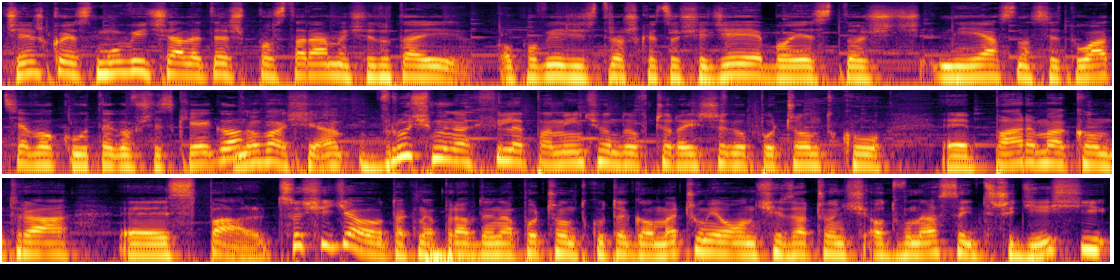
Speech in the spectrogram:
ciężko jest mówić, ale też postaramy się tutaj opowiedzieć troszkę co się dzieje, bo jest dość niejasna sytuacja wokół tego wszystkiego. No właśnie, a wróćmy na chwilę pamięcią do wczorajszego początku e, Parma kontra e, Spal. Co się działo tak naprawdę na początku tego meczu? Miał on się zacząć o 12.30,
